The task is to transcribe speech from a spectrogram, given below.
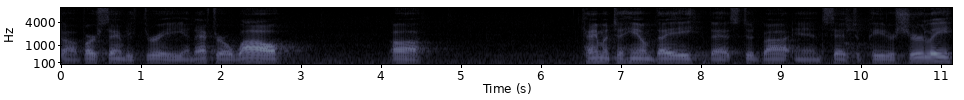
uh, verse 73. And after a while, uh, came unto him they that stood by and said to Peter, Surely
